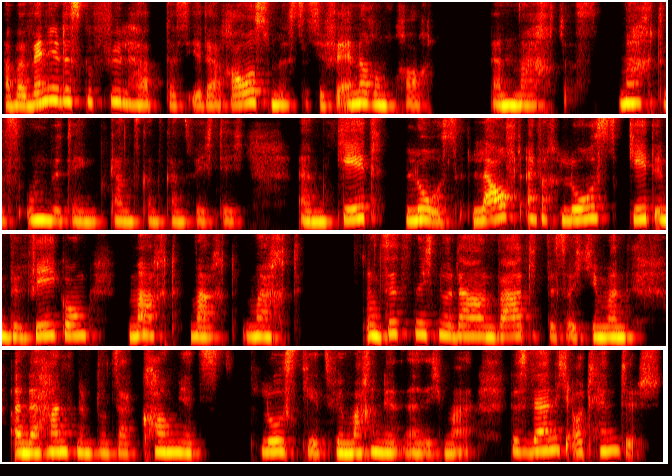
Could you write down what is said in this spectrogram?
Aber wenn ihr das Gefühl habt, dass ihr da raus müsst, dass ihr Veränderung braucht, dann macht es. Macht es unbedingt. Ganz, ganz, ganz wichtig. Ähm, geht los. Lauft einfach los, geht in Bewegung, macht, macht, macht. Und sitzt nicht nur da und wartet, bis euch jemand an der Hand nimmt und sagt, komm jetzt, los geht's, wir machen jetzt endlich mal. Das wäre nicht authentisch.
